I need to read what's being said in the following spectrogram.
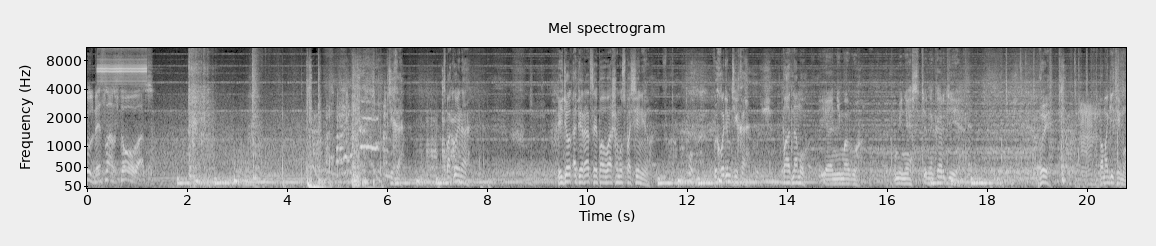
Вадут, Беслан, что у вас? Тихо. Спокойно. Идет операция по вашему спасению. Выходим тихо. По одному. Я не могу. У меня стенокардия. Вы. Помогите ему.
